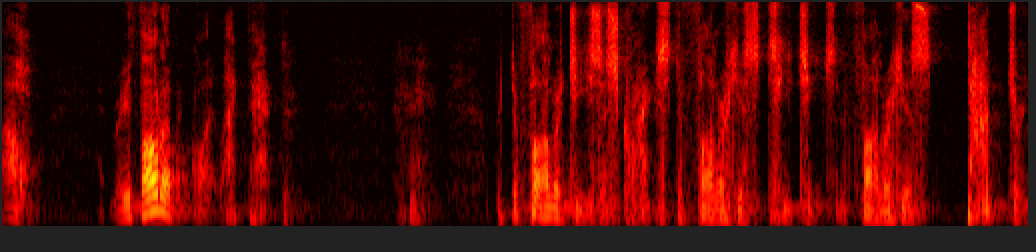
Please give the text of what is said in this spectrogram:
Wow, I really thought of it quite like that. But to follow Jesus Christ, to follow his teachings, to follow his doctrine.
